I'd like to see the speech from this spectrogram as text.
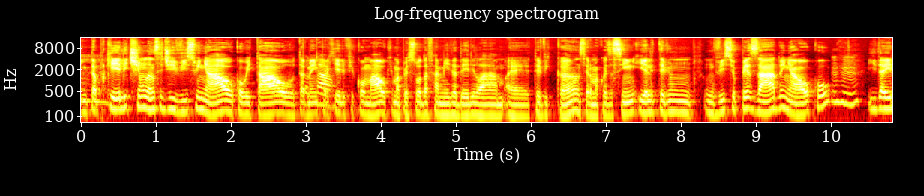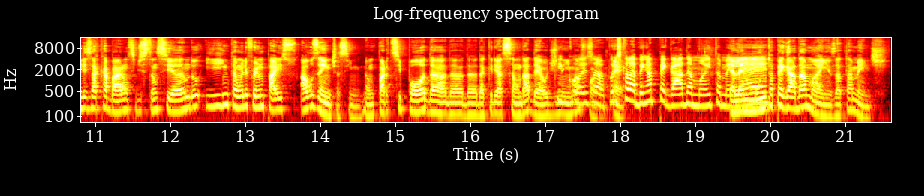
Então, porque ele tinha um lance de vício em álcool e tal, também Total. porque ele ficou mal, que uma pessoa da família dele lá é, teve câncer, uma coisa assim, e ele teve um, um vício pesado em álcool, Uhum. e daí eles acabaram se distanciando, e então ele foi um pai ausente, assim, não participou da, da, da, da criação da Adele de Que nenhuma coisa. forma. Por isso É. que ela é bem apegada à mãe também, Ela né? é muito apegada à mãe, exatamente.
